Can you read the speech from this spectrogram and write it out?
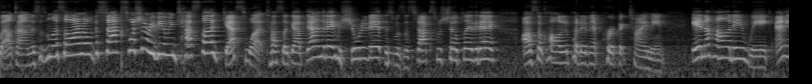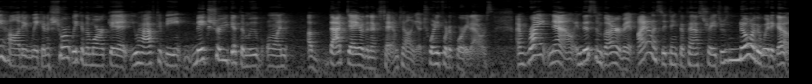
welcome. This is Melissa Armo with the Stock Swoosh and reviewing Tesla. Guess what? Tesla got down today. We shorted it. This was the Stock Swoosh show play of the day. Also called it, put it in at perfect timing. In a holiday week, any holiday week, in a short week in the market, you have to be, make sure you get the move on of that day or the next day. I'm telling you, 24 to 48 hours. And right now, in this environment, I honestly think the fast trades, there's no other way to go.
